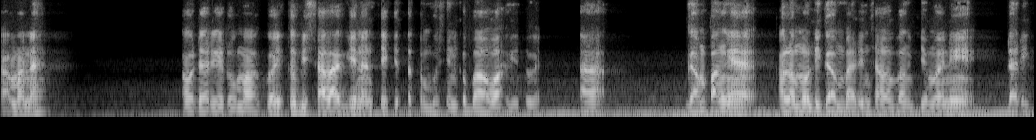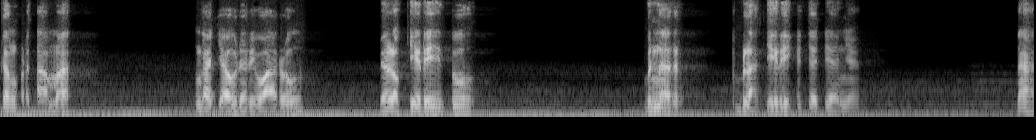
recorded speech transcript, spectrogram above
ke mana kalau dari rumah gue itu bisa lagi nanti kita tembusin ke bawah gitu kan. Nah, gampangnya kalau mau digambarin sama Bang Cima ini dari gang pertama nggak jauh dari warung, belok kiri itu bener sebelah kiri kejadiannya. Nah,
